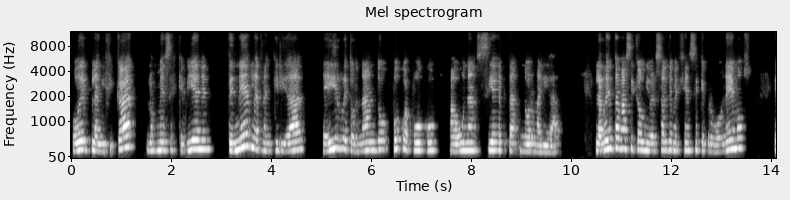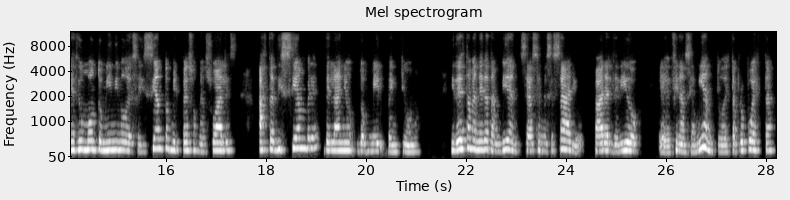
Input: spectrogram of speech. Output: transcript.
poder planificar los meses que vienen, tener la tranquilidad e ir retornando poco a poco a una cierta normalidad. La renta básica universal de emergencia que proponemos es de un monto mínimo de 600 mil pesos mensuales hasta diciembre del año 2021. Y de esta manera también se hace necesario para el debido eh, financiamiento de esta propuesta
